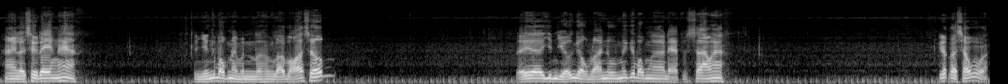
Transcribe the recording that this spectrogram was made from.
Hai là sơ đen ha. Thì những cái bông này mình thường loại bỏ sớm. Để ờ, dinh dưỡng dồn lại nuôi mấy cái bông ờ, đẹp sao ha. Rất là xấu các bạn.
